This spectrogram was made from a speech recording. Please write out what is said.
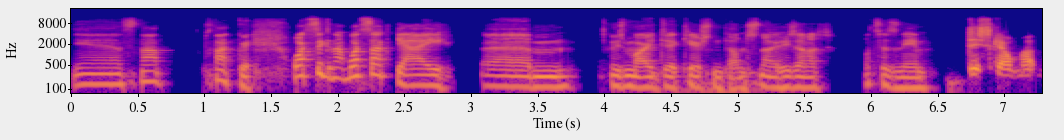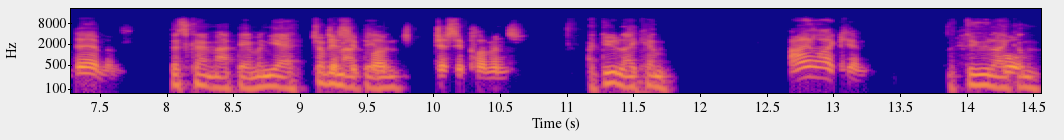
Yeah, it's not it's not great. What's the what's that guy um who's married to Kirsten Dunst now? Who's in it? What's his name? Discount Matt Damon, Discount Matt Damon. Yeah, chubby Jesse, Matt Damon. Jesse Plemons. I do like him. I like him, I do like But- him.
